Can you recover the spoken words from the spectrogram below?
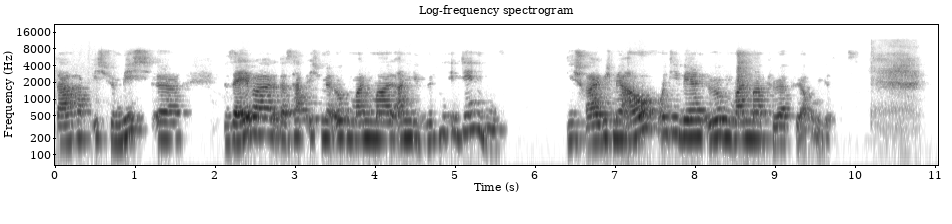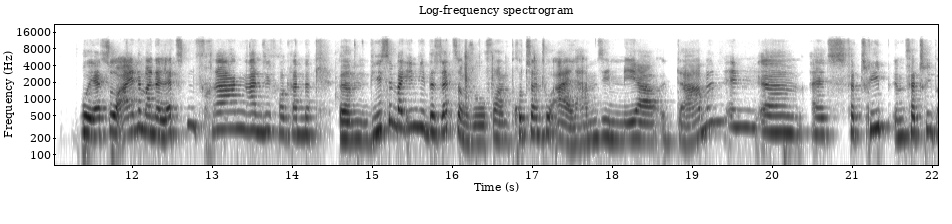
da habe ich für mich äh, selber, das habe ich mir irgendwann mal angewöhnt, ein Ideenbuch. Die schreibe ich mir auf und die werden irgendwann mal peu à peu umgesetzt. So, jetzt so eine meiner letzten Fragen an Sie, Frau Grande. Ähm, wie ist denn bei Ihnen die Besetzung so von prozentual? Haben Sie mehr Damen in, äh, als Vertrieb, im Vertrieb,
